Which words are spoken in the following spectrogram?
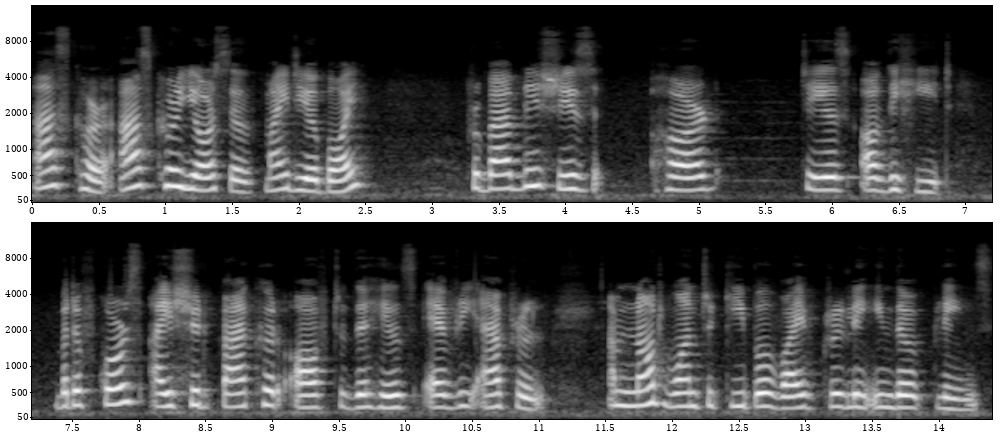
Ask her, ask her yourself, my dear boy. Probably she's heard tales of the heat, but of course I should pack her off to the hills every April. I'm not one to keep a wife grilling in the plains.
